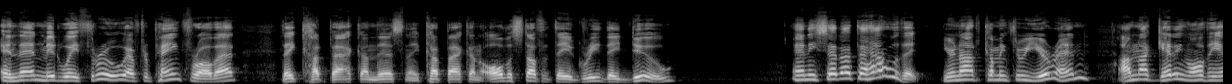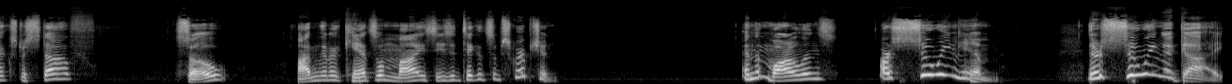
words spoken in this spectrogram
And then midway through after paying for all that they cut back on this and they cut back on all the stuff that they agreed they'd do. And he said oh to hell with it. You're not coming through your end. I'm not getting all the extra stuff. So i'm going to cancel my season ticket subscription and the Marlins are suing him. They're suing a guy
